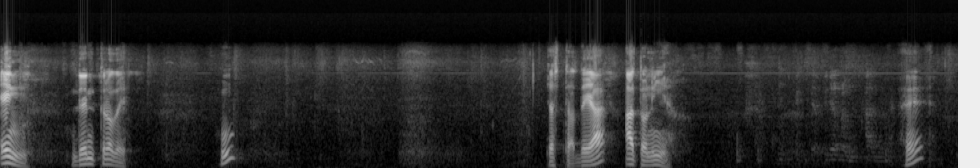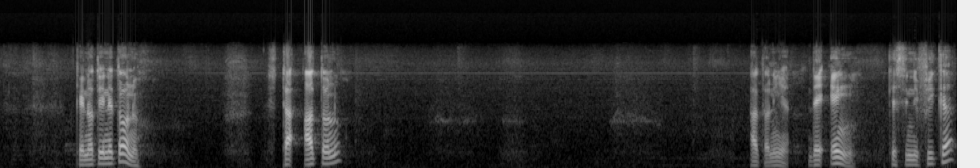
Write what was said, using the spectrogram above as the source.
En, dentro de. ¿Uh? Ya está. De a atonía. ¿Eh? Que no tiene tono. Está átono. Atonía. De en, que significa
